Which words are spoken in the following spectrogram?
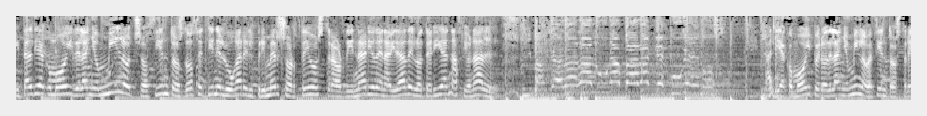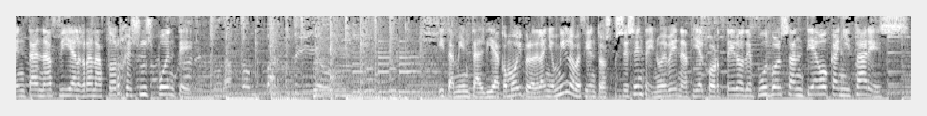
Y tal día como hoy del año 1812 tiene lugar el primer sorteo extraordinario de Navidad de Lotería Nacional. Tal día como hoy, pero del año 1930, nacía el gran actor Jesús Puente. Y también tal día como hoy, pero del año 1969, nacía el portero de fútbol Santiago Cañizares.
